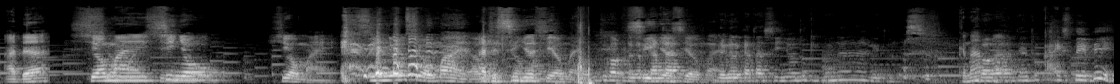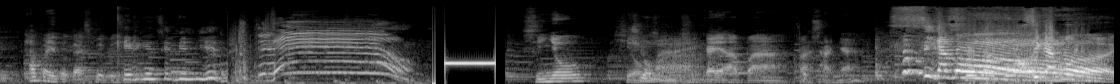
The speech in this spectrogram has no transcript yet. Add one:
Ada siomay sinyo siomay. Sinyo siomay. Oh, Ada sinyo siomay. Itu kalau dengar Sinyo kata siomay. dengar kata sinyo tuh gimana gitu. Kenapa? Bawahnya tuh KSBB. Apa itu KSBB? Kelingan Sebien Bien. Sinyo siomay. Siomay. Kayak apa rasanya? Sikat boy. Sikat boy.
